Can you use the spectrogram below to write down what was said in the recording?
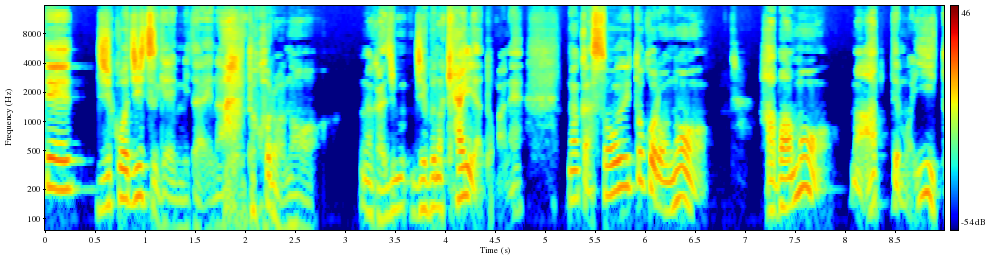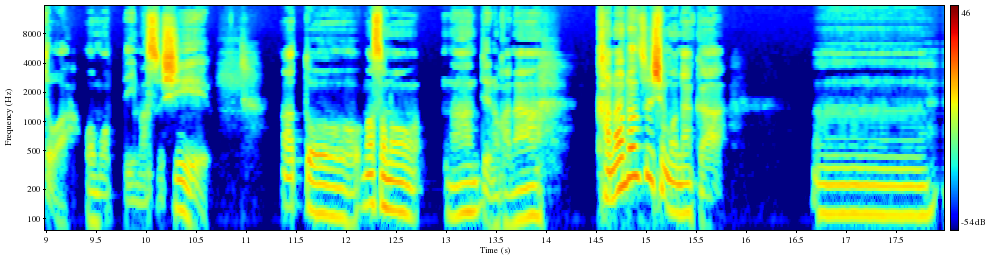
定自己実現みたいな ところの、なんか自分のキャリアとかね、なんかそういうところの幅も、まああってもいいとは思っていますし、あと、まあその、なんていうのかな、必ずしもなんか、うん、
